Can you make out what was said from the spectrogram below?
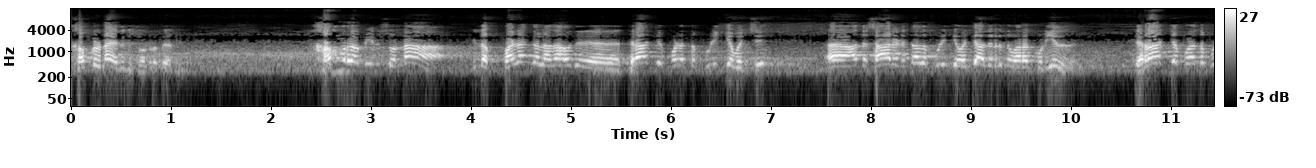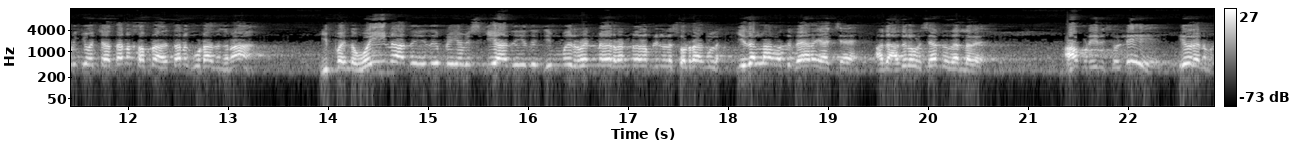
ஹம்ருனா எதுக்கு சொல்றது ஹம்ரு அப்படின்னு சொன்னா இந்த பழங்கள் அதாவது திராட்சை பழத்தை புளிக்க வச்சு அந்த சாறு எடுத்து அதை புளிக்க வச்சு அதுல இருந்து வரக்கூடியது. திராட்சை பழத்தை புளிக்க வச்சா தானே ஹம்ரு அதுதானே கூடாதுங்கிறான். இப்ப இந்த ஒயின் அது இது விஸ்கி அது இது ஜிம்மு ரன்னு ரன்னு அப்படின்னு சொல்றாங்கல்ல இதெல்லாம் வந்து வேறையாச்சே அது அதுல ஒரு சேர்ந்தது அல்லவே. அப்படின்னு சொல்லி இவர் என்ன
